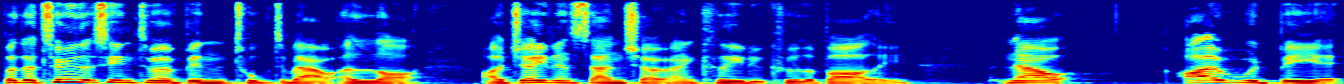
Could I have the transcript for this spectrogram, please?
But the two that seem to have been talked about a lot are Jadon Sancho and Kalidou Koulibaly. Now, I would be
